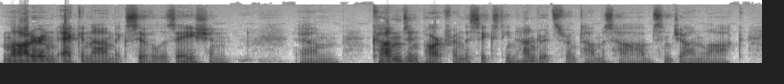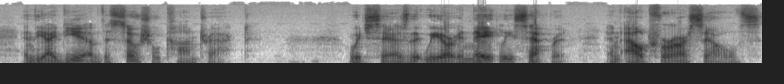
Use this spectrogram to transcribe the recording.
Modern economic civilization um, comes in part from the 1600s, from Thomas Hobbes and John Locke, and the idea of the social contract, which says that we are innately separate and out for ourselves,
